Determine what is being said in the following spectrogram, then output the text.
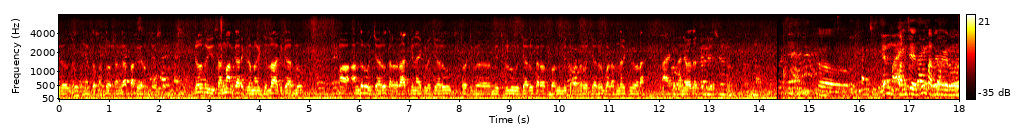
ఈరోజు ఎంతో సంతోషంగా పదవీరం చేస్తున్నాను ఈరోజు ఈ సన్మాన్ కార్యక్రమానికి జిల్లా అధికారులు మా అందరూ వచ్చారు. తర్వాత రాజకీయ నాయకులు వచ్చారు తోటి మిత్రులు వచ్చారు తర్వాత బంధుమిత్రులు అందరూ వచ్చారు. వాళ్ళందరికీ కూడా నా యొక్క ధన్యవాదాలు తెలియజేసుకుంటాను పనిచేసి పదవి విరమణ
